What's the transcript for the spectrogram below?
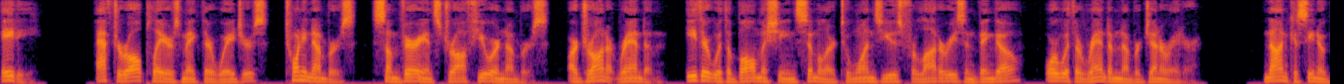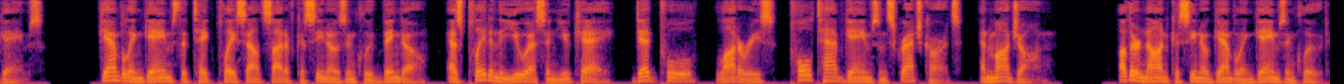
80. After all players make their wagers, 20 numbers, some variants draw fewer numbers, are drawn at random, either with a ball machine similar to ones used for lotteries and bingo, or with a random number generator. Non casino games. Gambling games that take place outside of casinos include bingo, as played in the US and UK, dead pool, lotteries, pull tab games and scratch cards, and mahjong. Other non casino gambling games include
